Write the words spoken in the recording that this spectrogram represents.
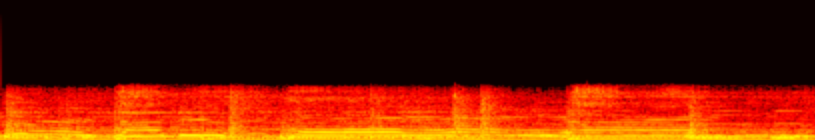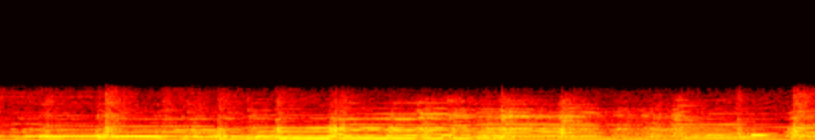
birds are to stay. Thank you.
